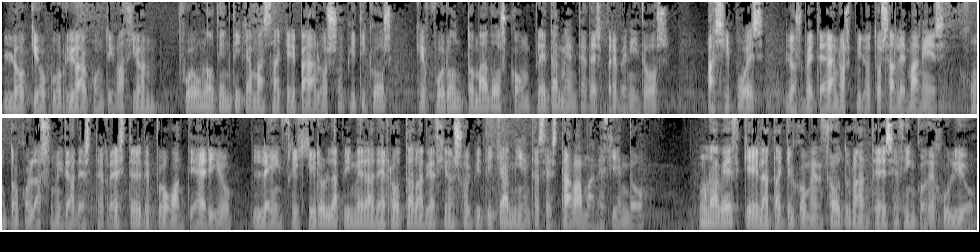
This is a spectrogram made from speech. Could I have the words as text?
Lo que ocurrió a continuación fue una auténtica masacre para los soviéticos que fueron tomados completamente desprevenidos. Así pues, los veteranos pilotos alemanes, junto con las unidades terrestres de fuego antiaéreo, le infligieron la primera derrota a la aviación soviética mientras estaba amaneciendo. Una vez que el ataque comenzó durante ese 5 de julio,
